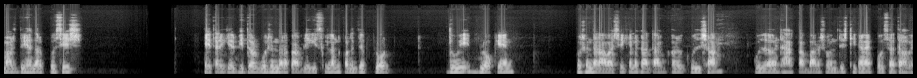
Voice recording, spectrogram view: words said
মার্চ দুই হাজার পঁচিশ। এই তারিখের ভিতর বসুন্ধরা পাবলিক স্কুল অ্যান্ড কলেজের প্লট দুই, ব্লক এন, বসুন্ধরা আবাসিক এলাকা, ডাকঘর, গুলশান ঢাকা বারোশো উনত্রিশ ঠিকানায় পৌঁছাতে হবে।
